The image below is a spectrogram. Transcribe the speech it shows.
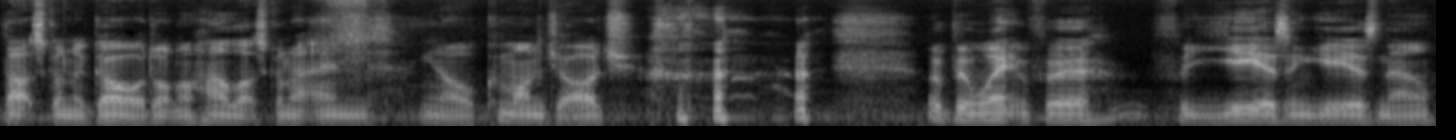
that's going to go. I don't know how that's going to end. You know, come on, George. We've been waiting for for years and years now.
